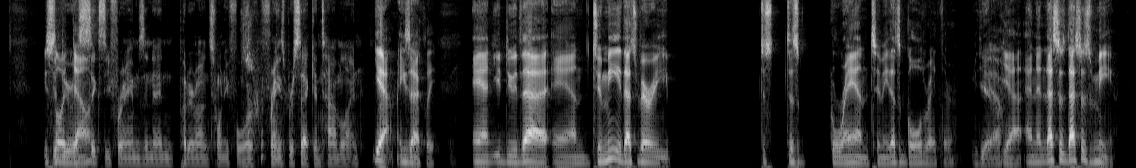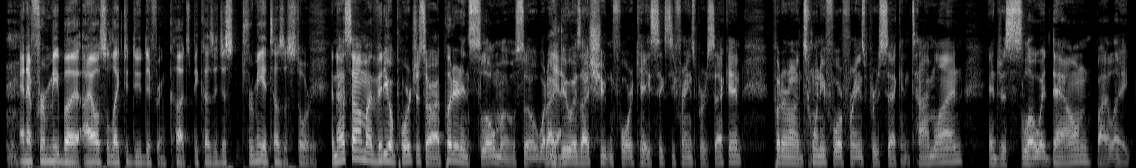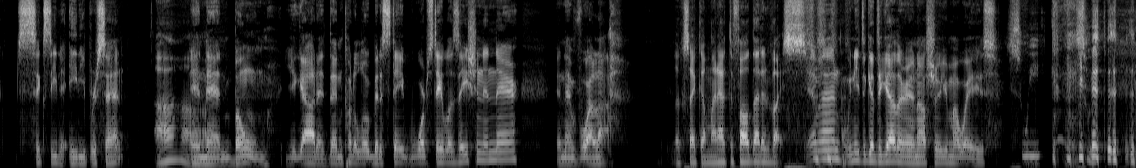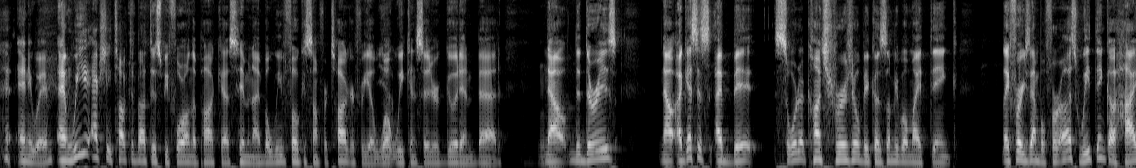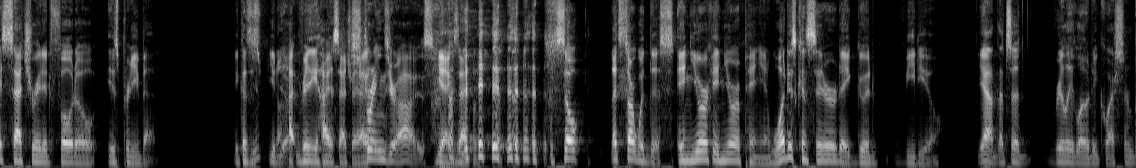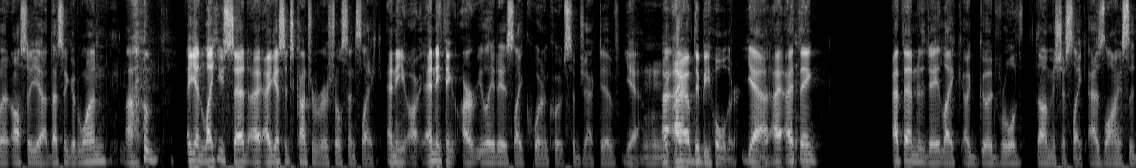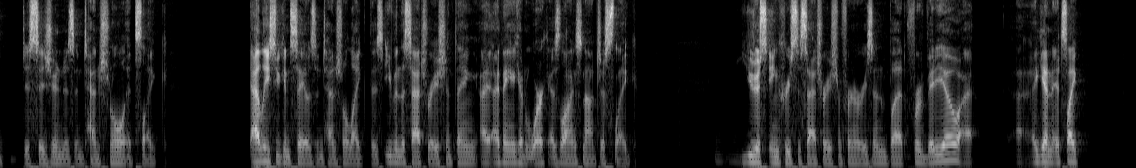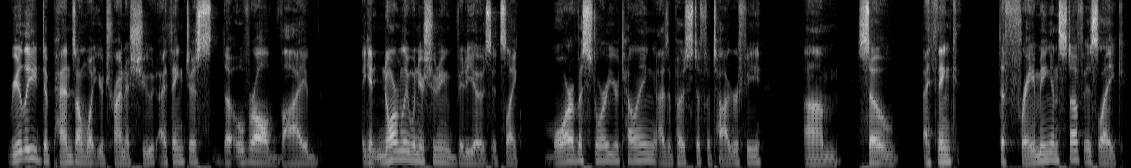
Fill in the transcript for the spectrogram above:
you slow it down. 60 frames and then put it on 24 frames per second timeline. Yeah, exactly. And you do that, and to me, that's very just just grand to me. That's gold right there. Yeah. Yeah, and then that's that's just me. And then for me, but I also like to do different cuts because it just for me it tells a story. And that's how my video portraits are. I put it in slow mo. So what I do is I shoot in 4K 60 frames per second, put it on a 24 frames per second timeline, and just slow it down by like 60 to 80%. Ah, And then boom, you got it. Then put a little bit of sta- warp stabilization in there, and then voila. Looks like I might have to follow that advice. Yeah, man, we need to get together and I'll show you my ways. Sweet. Sweet. anyway, and we actually talked about this before on the podcast, him and I, but we focus on photography of what we consider good and bad. Mm-hmm. Now, th- there is, now I guess it's a bit sort of controversial because some people might think, like, for example, for us, we think a high saturated photo is pretty bad because it's, you know, hi- really high saturated. Strains your eyes. Yeah, exactly. so let's start with this. In your in your opinion, what is considered a good video? Yeah, that's a really loaded question, but also yeah, that's a good one. Um, again, like you said, I, I guess it's controversial since like any art, anything art related is like quote unquote subjective. Yeah, like eye of the beholder. Yeah, I, I think at the end of the day, like a good rule of thumb is just like as long as the decision is intentional, it's like at least you can say it was intentional. Like this, even the saturation thing, I, I think it can work as long as it's not just like you just increase the saturation for no reason. But for video, I, again, it's like really depends on what you're trying to shoot. I think just the overall vibe. Again, normally when you're shooting videos, it's like more of a story you're telling as opposed to photography. Um, so I think the framing and stuff is like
